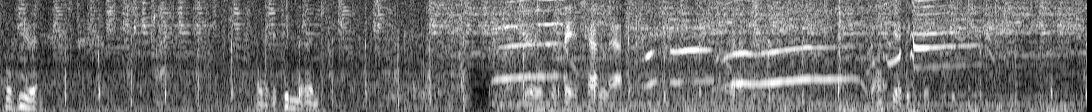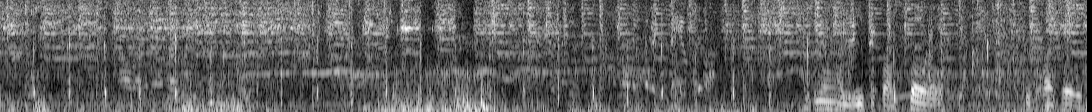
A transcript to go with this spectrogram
โคตรเหนื่อยกำลังจะขึ้นเนินเจอสเตชันแล้วกองเชียร์เด็กๆ มีสปอนเซอร์คือสปอนเซอร์อีก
